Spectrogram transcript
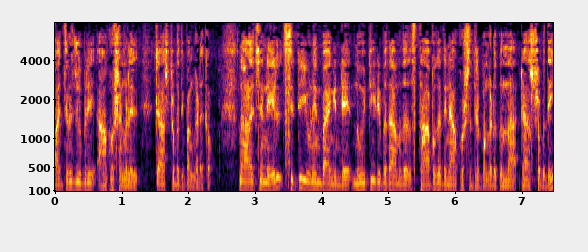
വജ്രജൂബിലി ആഘോഷങ്ങളിൽ രാഷ്ട്രപതി പങ്കെടുക്കും. നാളെ ചെന്നൈയിൽ സിറ്റി യൂണിയൻ ബാങ്കിന്റെ നൂറ്റിയിരുപതാമത് സ്ഥാപക ദിനാഘോഷത്തിൽ പങ്കെടുക്കുന്ന രാഷ്ട്രപതി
